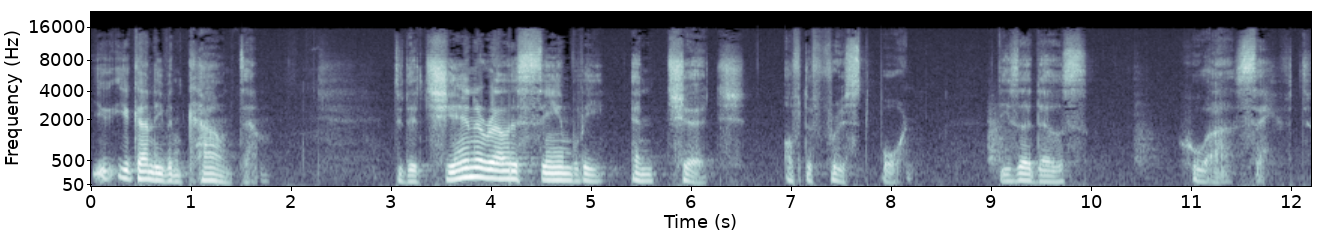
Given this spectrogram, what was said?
you, you can't even count them. To the general assembly and church of the firstborn. These are those who are saved,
